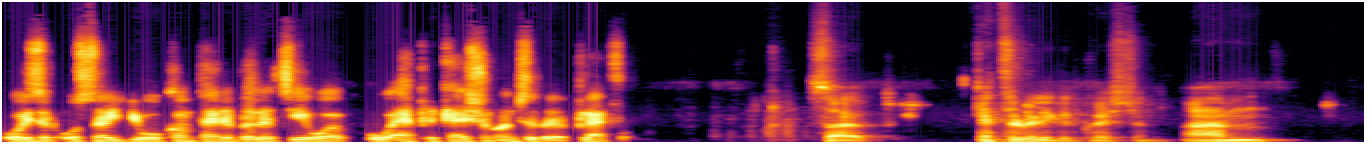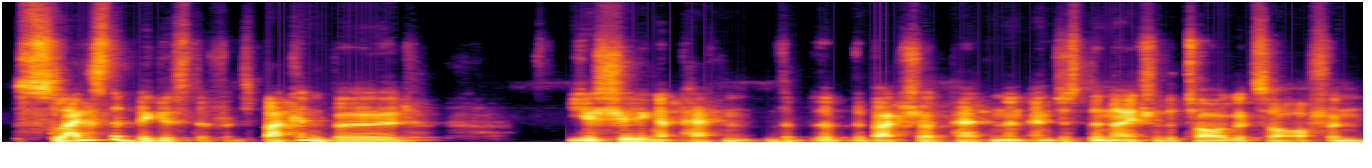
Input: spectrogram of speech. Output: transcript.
or is it also your compatibility or or application onto the platform? So, it's a really good question. Um, slug's the biggest difference. Buck and bird you're shooting a pattern, the, the, the buckshot pattern and, and just the nature of the targets are often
